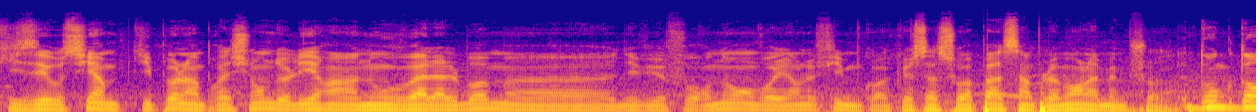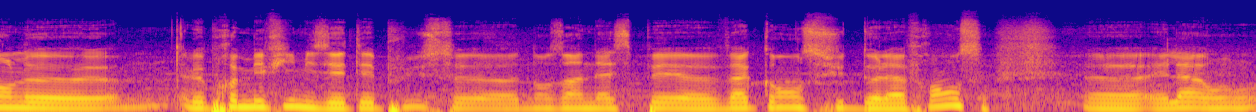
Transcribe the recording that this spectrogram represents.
qu'ils aient aussi un petit peu l'impression de lire un nouvel album euh, des vieux fourneaux en voyant le film quoi que ça soit pas simplement la même chose Donc, dans le, le premier film, ils étaient plus euh, dans un aspect euh, vacances sud de la France. Et là, on-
